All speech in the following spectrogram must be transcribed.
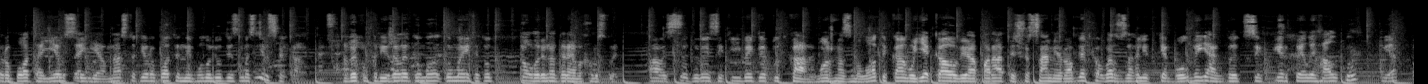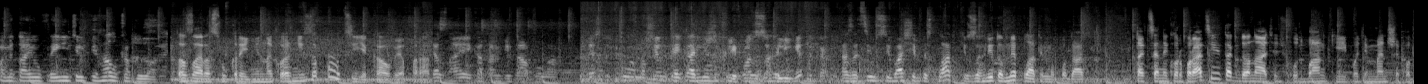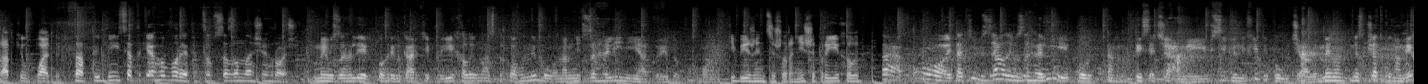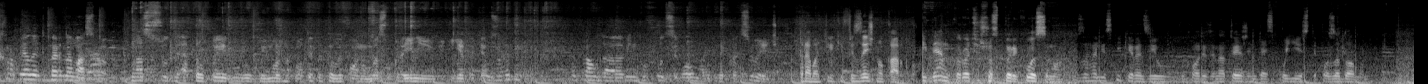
робота є, все є. У нас тоді роботи не було, люди з мостів скакали. А ви приїжджали, дума- думаєте, тут долари на деревах росли. А ось дивись, який вигляд тут кави. Можна змолоти каву, є кавові апарати, що самі роблять. У вас взагалі таке було. Ви як до цих пір пили галку? Я пам'ятаю, в Україні тільки галка була. Та зараз в Україні на кожній заправці є кавові апарати. Я знаю, яка там біда була. Десь тут була машинка, яка ріже хліб. У вас взагалі є така? А за ці всі ваші безплатки взагалі то ми платимо податки. Так це не корпорації так донатять, фудбанки і потім менше податків платять. Та ти бійся таке говорити, це все за наші гроші. Ми взагалі, як по грін-карті приїхали, у нас такого не було. Нам взагалі ніякої допомоги. Ті біженці, що раніше приїхали. Так, ой, та ті взяли взагалі по там тисячами і всі бенефіти получали. Ми, ми спочатку на них робили, тепер на вас робимо. У нас всюди Apple Pay, Google Pay, можна платити телефоном. У вас в Україні є таке взагалі. Ну, правда, він по фуці Walmart не працює. Треба тільки фізичну картку. Йдемо, коротше, щось перекусимо. Взагалі, скільки разів виходите на тиждень десь поїсти поза домом?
